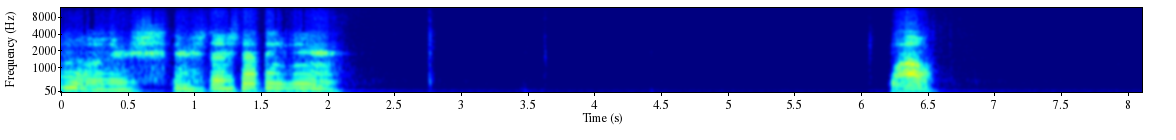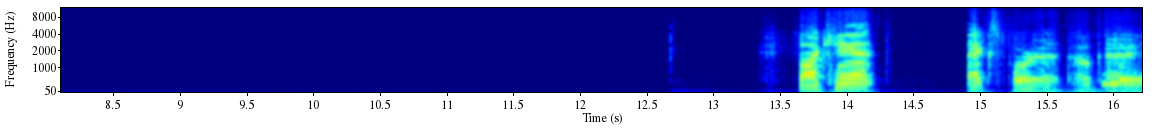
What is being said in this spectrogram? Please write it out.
Oh, there's there's there's nothing here. Wow. So I can't export it. Okay.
